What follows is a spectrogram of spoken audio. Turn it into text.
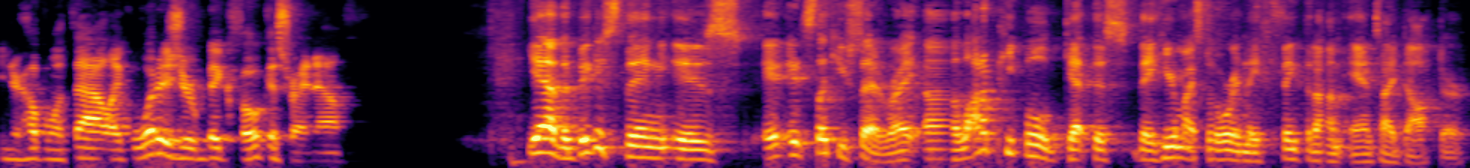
and you're helping with that. Like, what is your big focus right now? Yeah, the biggest thing is it's like you said, right? A lot of people get this, they hear my story and they think that I'm anti doctor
